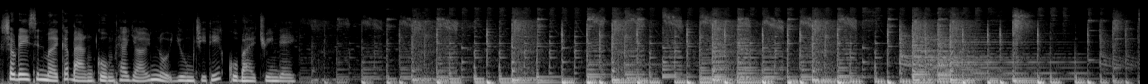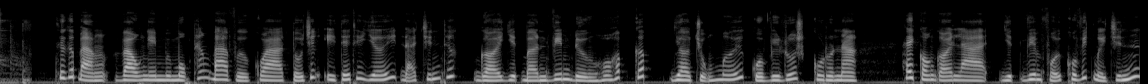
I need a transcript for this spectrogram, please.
Sau đây xin mời các bạn cùng theo dõi nội dung chi tiết của bài chuyên đề. Thưa các bạn, vào ngày 11 tháng 3 vừa qua, Tổ chức Y tế Thế giới đã chính thức gọi dịch bệnh viêm đường hô hấp cấp do chủng mới của virus corona, hay còn gọi là dịch viêm phổi COVID-19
